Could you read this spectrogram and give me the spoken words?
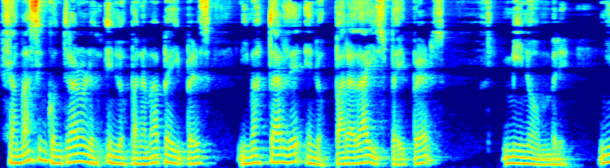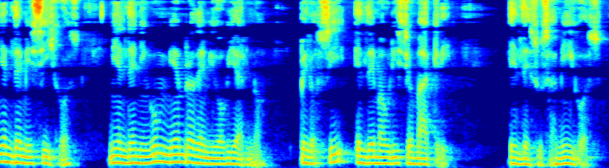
Jamás encontraron en los Panama Papers, ni más tarde en los Paradise Papers, mi nombre, ni el de mis hijos, ni el de ningún miembro de mi gobierno, pero sí el de Mauricio Macri, el de sus amigos,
